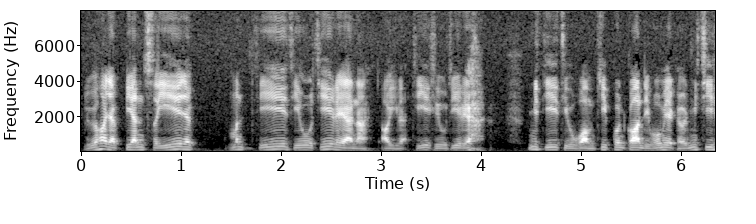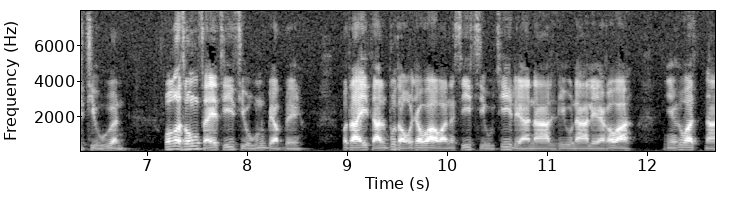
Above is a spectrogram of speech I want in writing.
หรือเขาอยากเปลี่ยนสีอยากมันสีสิวสีเรียนะเอาอีกแล้วสีสิวสีเรียมีสีสิวความชิปก้อนๆที่ผมเห็นก็มีสีสิวเพื่อนผมก็สงสัยสีสิวมันแบบเลยภาษาอีสานผู้เฒ่าจะว่าว่าสีสิวสีเรียนาสิวนาเรียเขาว่า นี่คือว่านา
